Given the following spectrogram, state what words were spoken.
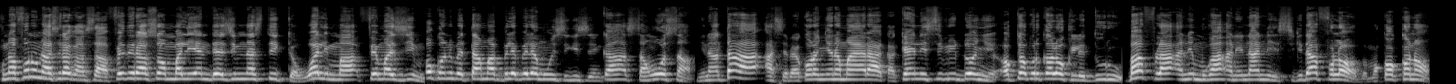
kunnafoniw na sira kan sa federation malienne des gymnastiques walima femagym o kɔni bɛ taama belebele mun sigi sen kan san o san ɲinan ta a sɛbɛkɔrɔ ɲɛnamayara ka kɛɲɛ ni sibiridon ye ɔktɔburu kalo tile duuru ba fila ani mugan ani naani sigida fɔlɔ bamakɔ kɔnɔ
